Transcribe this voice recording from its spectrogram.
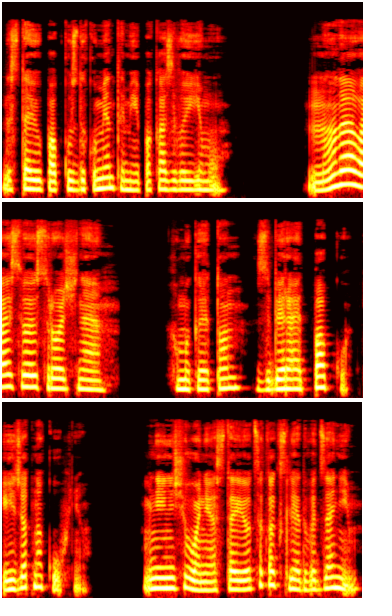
Достаю папку с документами и показываю ему. «Ну, давай свое срочное», — хмыкает он, забирает папку и идет на кухню. Мне ничего не остается, как следовать за ним.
